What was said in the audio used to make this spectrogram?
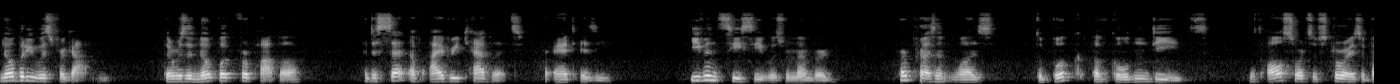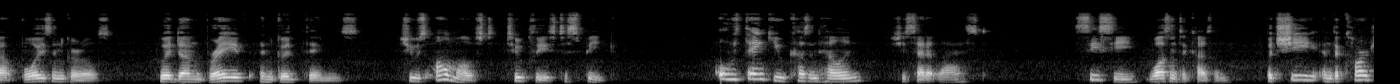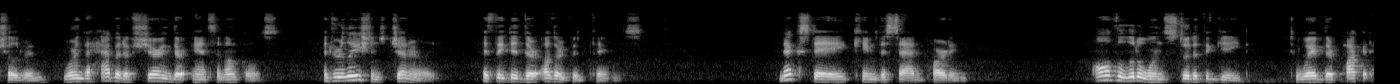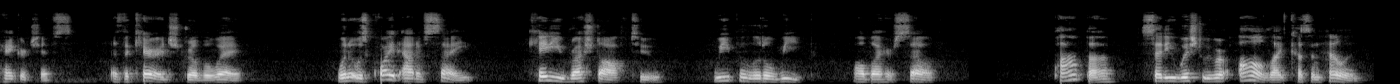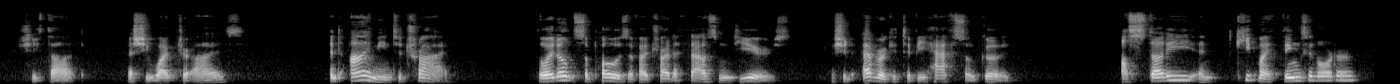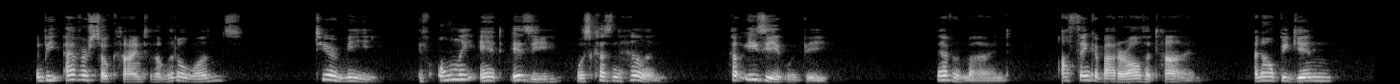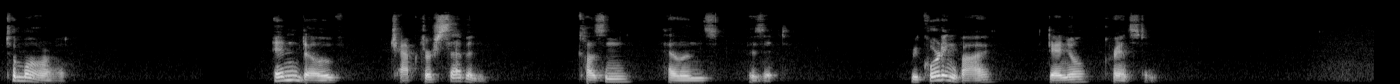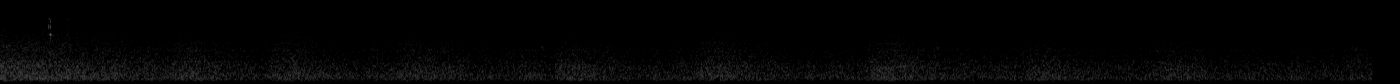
Nobody was forgotten. There was a notebook for Papa, and a set of ivory tablets for Aunt Izzie. Even Cecy was remembered. Her present was the Book of Golden Deeds, with all sorts of stories about boys and girls who had done brave and good things. She was almost too pleased to speak. Oh, thank you, Cousin Helen, she said at last. Cecy wasn't a cousin, but she and the Carr children were in the habit of sharing their aunts and uncles, and relations generally, as they did their other good things. Next day came the sad parting. All the little ones stood at the gate to wave their pocket handkerchiefs as the carriage drove away. When it was quite out of sight, Katy rushed off to weep a little weep all by herself. Papa said he wished we were all like Cousin Helen, she thought, as she wiped her eyes. And I mean to try, though I don't suppose if I tried a thousand years I should ever get to be half so good. I'll study and keep my things in order, and be ever so kind to the little ones. Dear me, if only Aunt Izzie was Cousin Helen! How easy it would be! Never mind. I'll think about her all the time, and I'll begin tomorrow. End of Chapter 7 Cousin Helen's Visit. Recording by Daniel Cranston.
